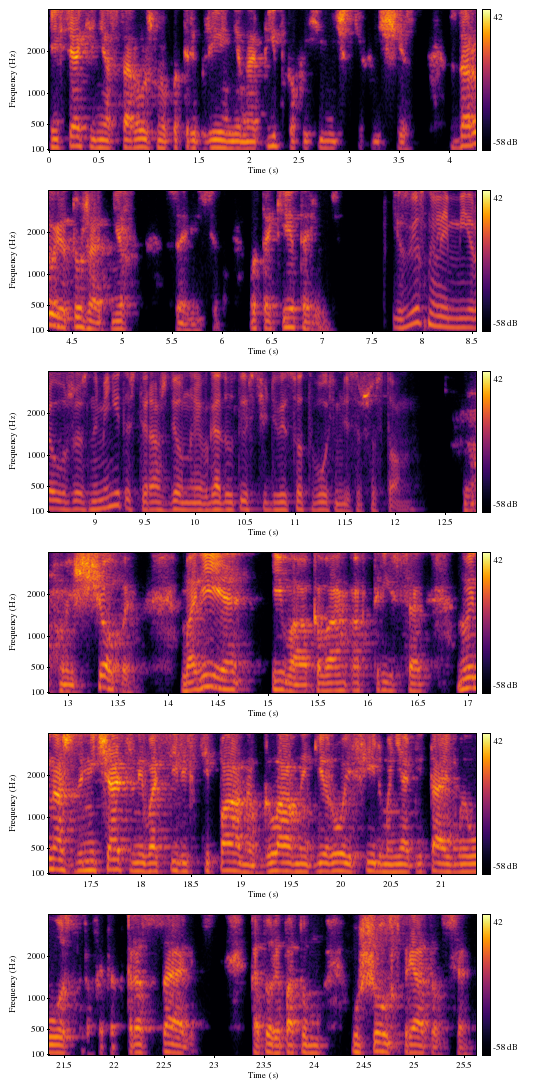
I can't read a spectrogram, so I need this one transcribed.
и всякие неосторожное употребление напитков и химических веществ. Здоровье тоже от нерв зависит. Вот такие это люди. Известны ли миру уже знаменитости, рожденные в году 1986? Ну, еще бы. Мария Ивакова, актриса, ну и наш замечательный Василий Степанов, главный герой фильма «Необитаемый остров», этот красавец, который потом ушел, спрятался.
